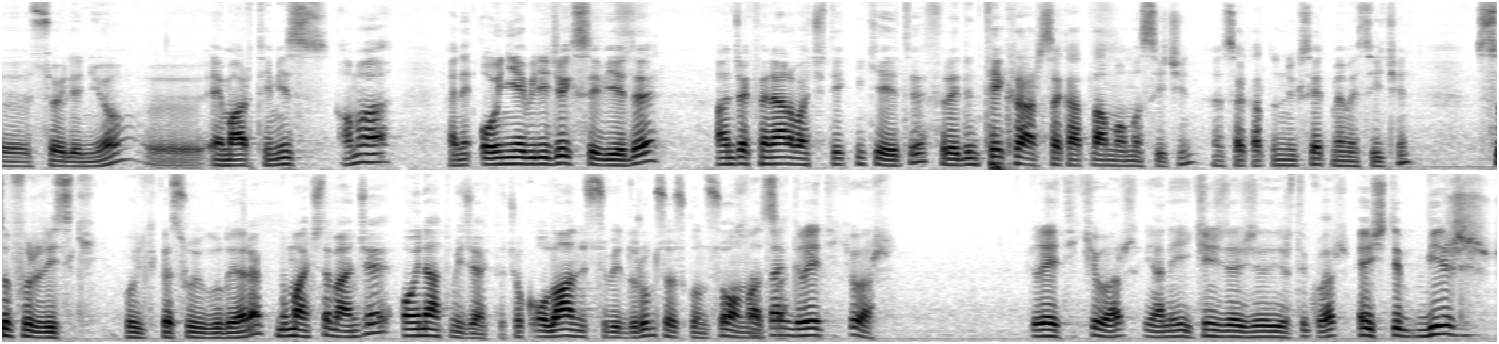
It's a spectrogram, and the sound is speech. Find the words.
e, söyleniyor. E, MR temiz ama hani oynayabilecek seviyede ancak Fenerbahçe teknik heyeti Fred'in tekrar sakatlanmaması için, yani sakatlığını yükseltmemesi için sıfır risk politikası uygulayarak bu maçta bence oynatmayacaktır. Çok olağanüstü bir durum söz konusu olmazsa. Zaten Grade 2 var. Grade 2 var. Yani ikinci derecede yırtık var. E işte bir,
